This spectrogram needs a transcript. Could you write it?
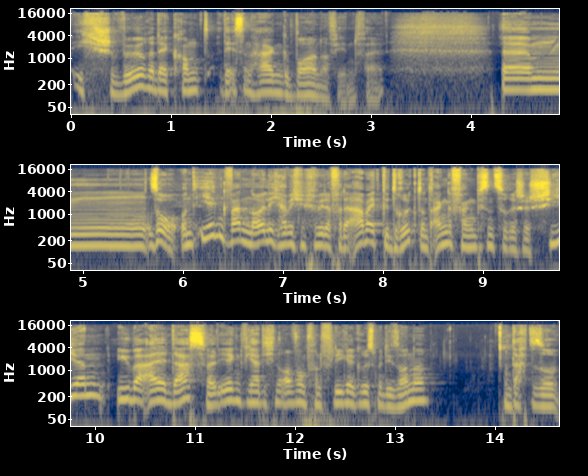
ich schwöre, der kommt, der ist in Hagen geboren auf jeden Fall. Ähm, so, und irgendwann neulich habe ich mich wieder vor der Arbeit gedrückt und angefangen, ein bisschen zu recherchieren über all das, weil irgendwie hatte ich einen Ohrwurm von Flieger, Grüß mir die Sonne und dachte so,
